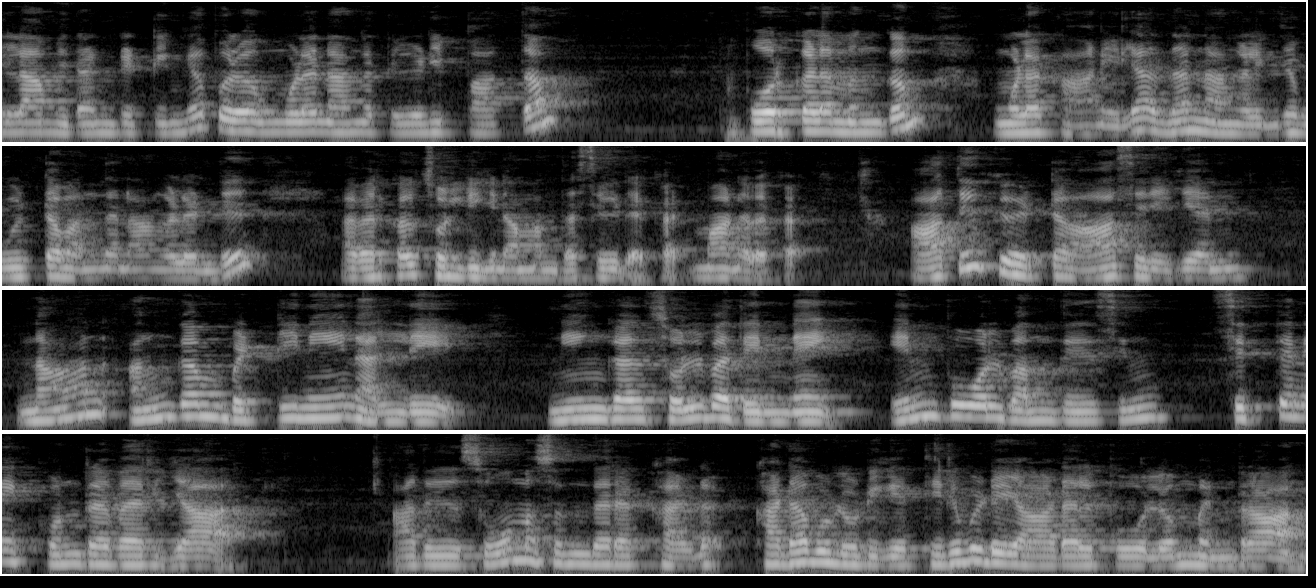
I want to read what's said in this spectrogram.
எல்லாம் இதண்டுட்டீங்க உங்களை நாங்கள் தேடி பார்த்தோம். போர்க்களம் எங்கும் உங்களை காணில. அதுதான் நாங்கள் இங்கே வீட்டை வந்த நாங்கள் என்று அவர்கள் சொல்லினோம் அந்த சீடர்கள் மாணவர்கள். அது கேட்ட ஆசிரியன் நான் அங்கம் வெட்டினேன் அல்லே. நீங்கள் சொல்வதென்னை. என்போல் வந்து சித்தனை கொன்றவர் யார்? அது சோமசுந்தர கட கடவுளுடைய திருவிடையாடல் போலும் என்றான்.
